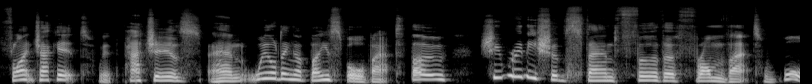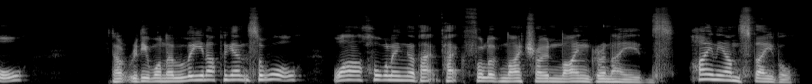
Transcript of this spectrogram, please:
flight jacket with patches and wielding a baseball bat, though she really should stand further from that wall. You don't really want to lean up against a wall while hauling a backpack full of Nitro 9 grenades. Highly unstable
